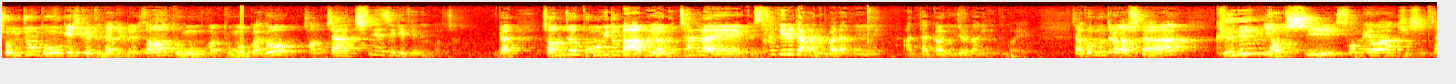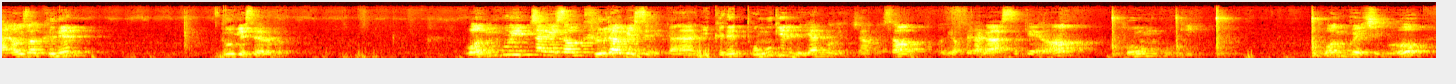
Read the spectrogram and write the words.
종종 동욱의 집에 드나들면서 동욱과, 동욱과도 점차 친해지게 되는 거죠. 그러니까 점점 동욱이도 마음을 여는 찰나에 그 사기를 당하는 바람에 안타까운 일이 일어나게 되는 거예요. 자 본문 들어갑시다. 그는 역시 소매와 귀신. 자 여기서 그는 누구겠어요 여러분? 원구 입장에서 그라고 했으니까 이 그는 동욱이를 얘기하는 거겠죠. 그래서 여기 옆에다가 쓸게요. 동욱이. 원구의 친구.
